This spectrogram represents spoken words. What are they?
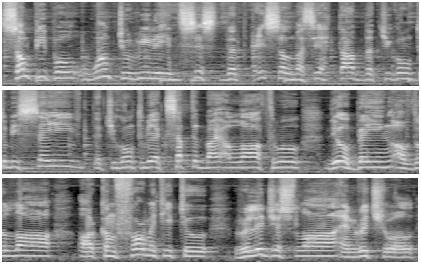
Some people want to really insist that Isa al-Masih taught that you're going to be saved, that you're going to be accepted by Allah through the obeying of the law or conformity to religious law and ritual.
